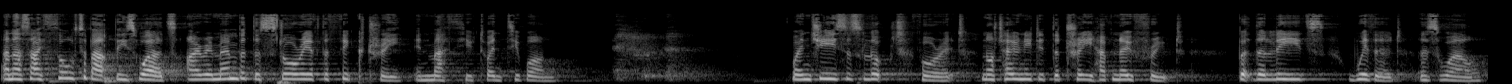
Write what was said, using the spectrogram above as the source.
And as I thought about these words, I remembered the story of the fig tree in Matthew 21. When Jesus looked for it, not only did the tree have no fruit, but the leaves withered as well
